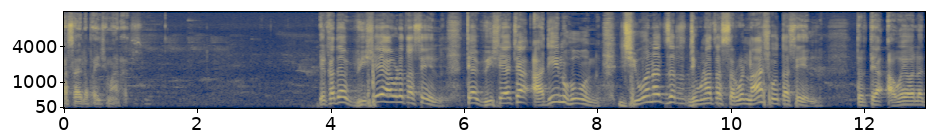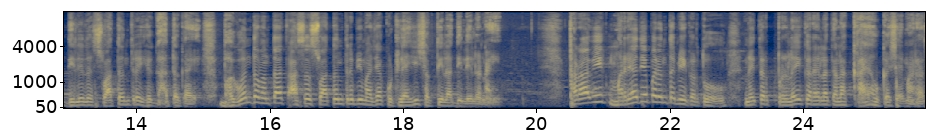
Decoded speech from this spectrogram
असायला पाहिजे महाराज. एखाद्या विषय आवडत असेल त्या विषयाच्या अधीन होऊन जीवनच जर जीवनाचा सर्वनाश होत असेल तर त्या अवयवाला दिलेलं स्वातंत्र्य हे घातक आहे. भगवंत म्हणतात असं स्वातंत्र्य मी माझ्या कुठल्याही शक्तीला दिलेलं नाही. ठराविक मर्यादेपर्यंत मी करतो नाहीतर प्रलय करायला त्याला काय अवकाश आहे महाराज?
